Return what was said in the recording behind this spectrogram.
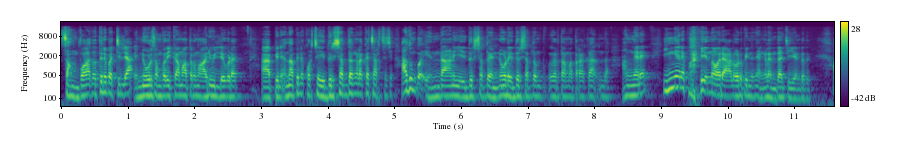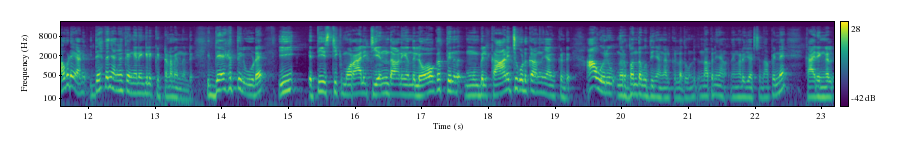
സംവാദത്തിന് പറ്റില്ല. എന്നോട് സംവദിക്കാൻ മാത്രമൊന്നും ആരുമില്ല ഇവിടെ. ആ, പിന്നെ എന്നാൽ പിന്നെ കുറച്ച് എതിർ ശബ്ദങ്ങളൊക്കെ ചർച്ച ചെയ്യും അതും എന്താണ് ഈ എതിർ ശബ്ദം? എന്നോട് എതിർ ശബ്ദം ഉയർത്താൻ മാത്രമൊക്കെ എന്താ അങ്ങനെ ഇങ്ങനെ പറയുന്ന ഒരാളോട് പിന്നെ ഞങ്ങൾ എന്താ ചെയ്യേണ്ടത്? അവിടെയാണ് ഇദ്ദേഹത്തെ ഞങ്ങൾക്ക് എങ്ങനെയെങ്കിലും കിട്ടണമെന്നുണ്ട്. ഇദ്ദേഹത്തിലൂടെ ഈ എത്തീസ്റ്റിക് മൊറാലിറ്റി എന്താണ് എന്ന് ലോകത്തിന് മുമ്പിൽ കാണിച്ചു കൊടുക്കണമെന്ന് ഞങ്ങൾക്കുണ്ട്. ആ ഒരു നിർബന്ധ ബുദ്ധി ഞങ്ങൾക്കുള്ളതുകൊണ്ട്. എന്നാൽ പിന്നെ ഞങ്ങൾ വിചാരിച്ചു എന്നാൽ പിന്നെ കാര്യങ്ങൾ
